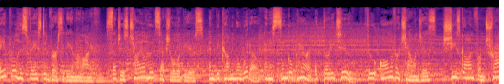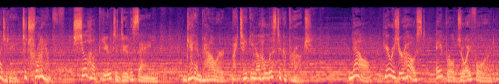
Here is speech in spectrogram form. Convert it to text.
April has faced adversity in her life, such as childhood sexual abuse and becoming a widow and a single parent at 32. Through all of her challenges, she's gone from tragedy to triumph. She'll help you to do the same. Get empowered by taking a holistic approach. Now, here is your host, April Joy Ford.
